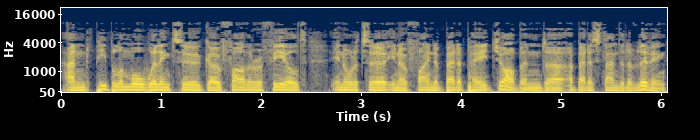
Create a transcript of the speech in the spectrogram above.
and people are more willing to go farther afield in order to, you know, find a better paid job and uh, a better standard of living.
